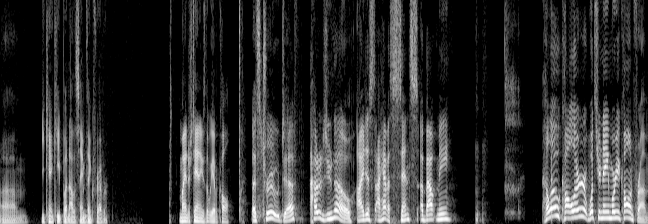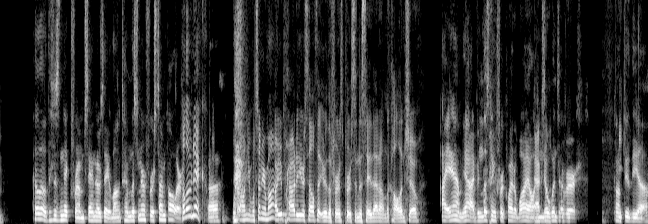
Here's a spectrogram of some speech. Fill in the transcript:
Um, you can't keep putting out the same thing forever. My understanding is that we have a call. That's true, Jeff. How did you know? I just I have a sense about me. Hello, caller. What's your name? Where are you calling from? Hello, this is Nick from San Jose, longtime listener, first time caller. Hello, Nick. Uh, what's on your What's on your mind? Are you proud of yourself that you're the first person to say that on the call-in show? I am, yeah. I've been listening for quite a while, and no one's ever gone through the uh,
